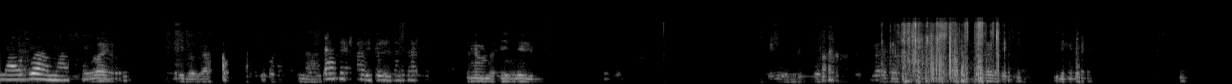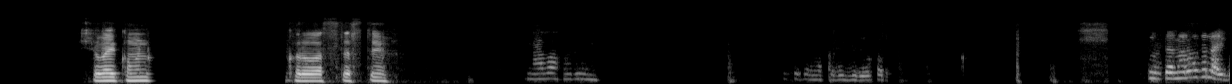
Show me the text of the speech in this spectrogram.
লাগবো আমার সবাই কমেন্ট করো আস্তে আস্তে না বা করুন সুলতানার লগে লাইব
